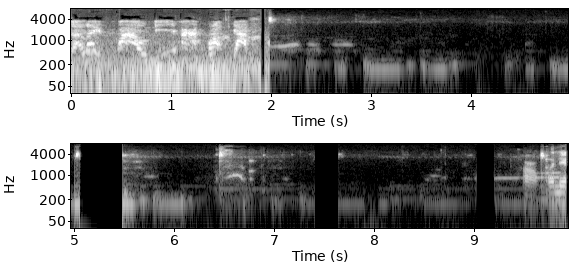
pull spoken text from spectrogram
จะเลยเฝ้าหนีมากเพราะยันขวันนี้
